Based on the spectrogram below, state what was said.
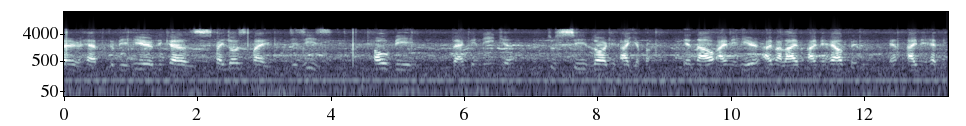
Very happy to be here because if I lose my disease, I will be back in India to see Lord Ayyappa. And now I'm here, I'm alive, I'm healthy, and I'm happy.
